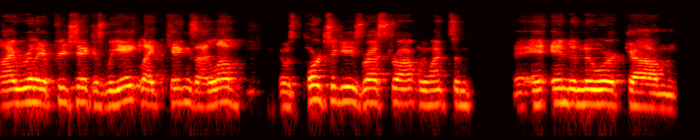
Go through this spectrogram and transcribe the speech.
I really appreciate because we ate like kings. I love it was Portuguese restaurant. We went to into Newark. Um,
